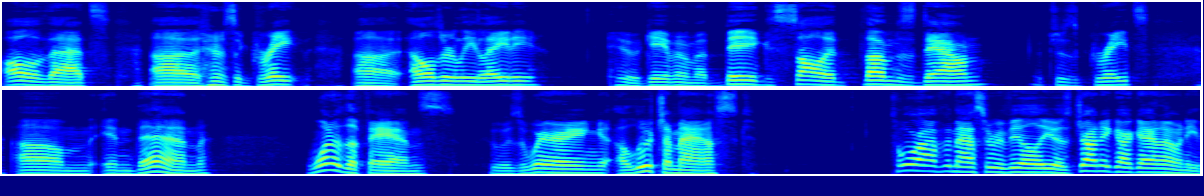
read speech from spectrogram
all of that. Uh, there's a great uh, elderly lady who gave him a big, solid thumbs down, which is great. Um, and then one of the fans, who was wearing a lucha mask, tore off the mask to reveal he was Johnny Gargano, and he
